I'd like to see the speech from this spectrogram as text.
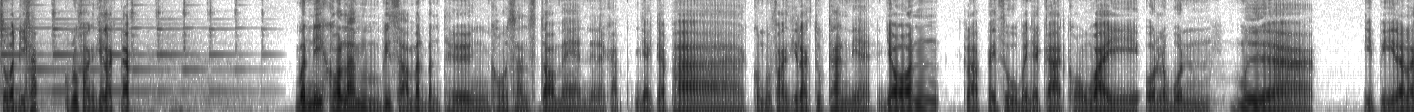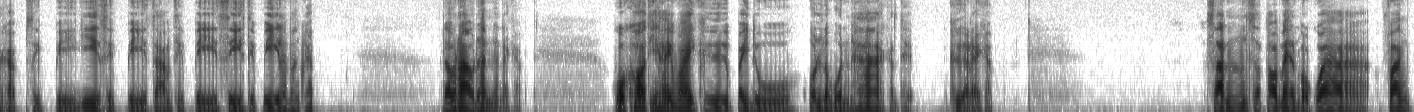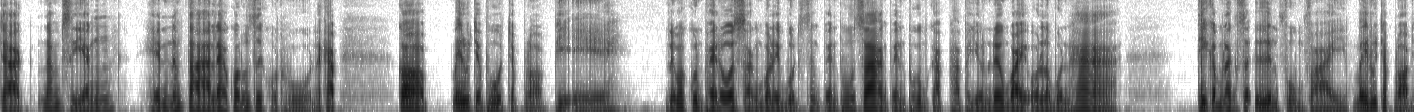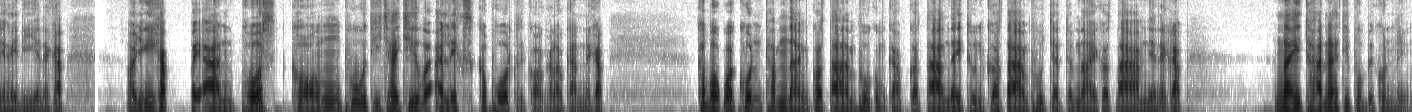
สวัสดีครับ คุณผู้ฟังที่รักครับ วันนี้คอลัมน์วิสามันบันเทิงของสันสตอร์แมนเนี่ยนะครับ อยากจะพาคุณผู้ฟังที่รักทุกท่านเนี่ยย้อนกลับไปสู่บรรยากาศของวัยโอลวนเมื่อกี่ปีแล้วล่ะครับ 10 ปี 20 ปี 30 ปี 40 ปีแล้วมั้งครับราวๆนั้นนะครับ หัวข้อที่ให้ไว้คือไปดูอลวน5กันเถอะคืออะไรครับ สันสตอร์แมนบอกว่าฟังจากน้ำเสียง เห็นน้ำตาแล้วก็รู้สึกหดหู่นะครับ ก็ไม่รู้จะพูดจะปลอบพี่เอ หรือว่าคุณไพโรธสังบริบุตร ซึ่งเป็นผู้สร้างเป็นผู้กำกับภาพยนตร์เรื่องไวโอลบนห้าที่กำลังสะอื้นฟูมไฟไม่รู้จะปลอบยังไงดีนะครับ เอาอย่างนี้ครับ ไปอ่านโพสต์ของผู้ที่ใช้ชื่อว่าอเล็กซ์เขาโพสต์กันก่อนกันแล้วกันนะครับเขาบอกว่าคนทำหนังก็ตามผู้กำกับก็ตามในทุนก็ตามผู้จัดจำหน่ายก็ตามเนี่ยนะครับ ในฐานะที่ผมเป็นคนหนึ่ง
